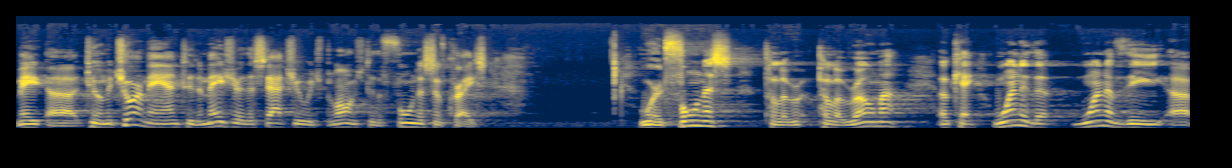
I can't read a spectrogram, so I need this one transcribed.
May, uh, to a mature man, to the measure of the stature which belongs to the fullness of Christ. Word fullness, pleroma. Okay, one of the one of the uh,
